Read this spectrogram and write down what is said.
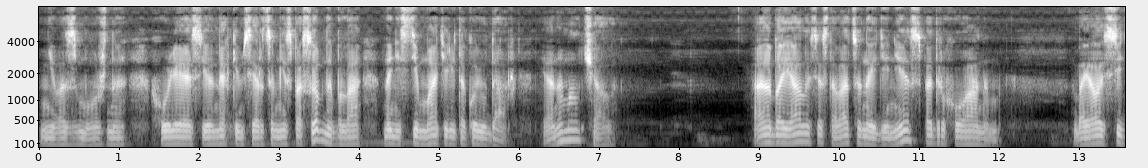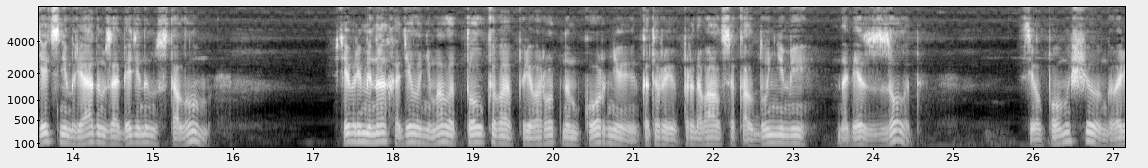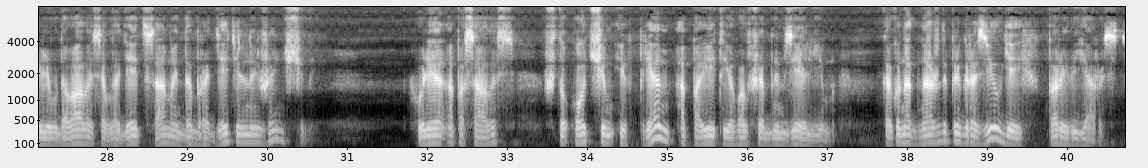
невозможно. Хулия с ее мягким сердцем не способна была нанести матери такой удар, и она молчала. Она боялась оставаться наедине с Педро Хуаном, боялась сидеть с ним рядом за обеденным столом. В те времена ходило немало толкова о приворотном корне, который продавался колдуньями на вес золота. С его помощью, говорили, удавалось овладеть самой добродетельной женщиной. Хулия опасалась, что отчим и впрямь опоит ее волшебным зельем, как он однажды пригрозил ей в порыве ярости.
